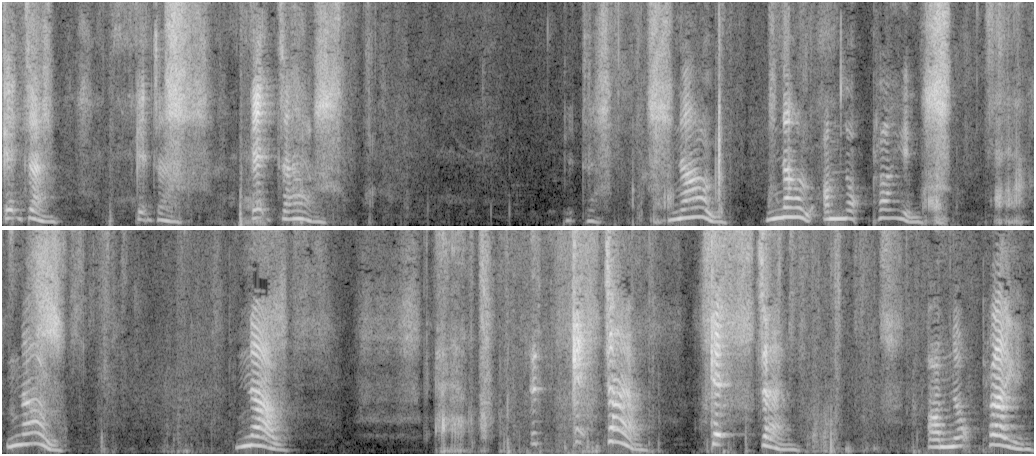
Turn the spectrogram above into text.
Get down. Get down. Get down. Get down. No. No, I'm not playing. No. No. Get down. Get down. I'm not playing.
